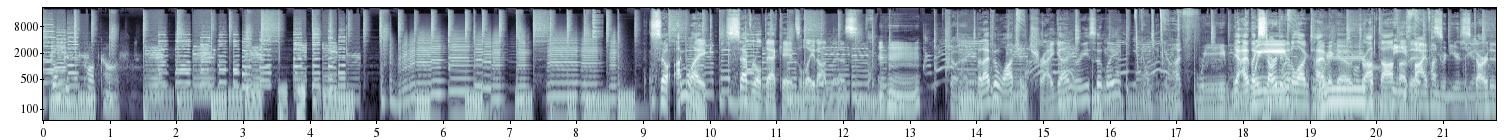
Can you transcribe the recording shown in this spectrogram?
strongest podcast. So I'm like several decades late on this, Mm-hmm. Go ahead. but I've been watching Trigun recently. Oh my god. We Yeah, I like started it a long time ago, dropped off Me of it, 500 years ago. started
